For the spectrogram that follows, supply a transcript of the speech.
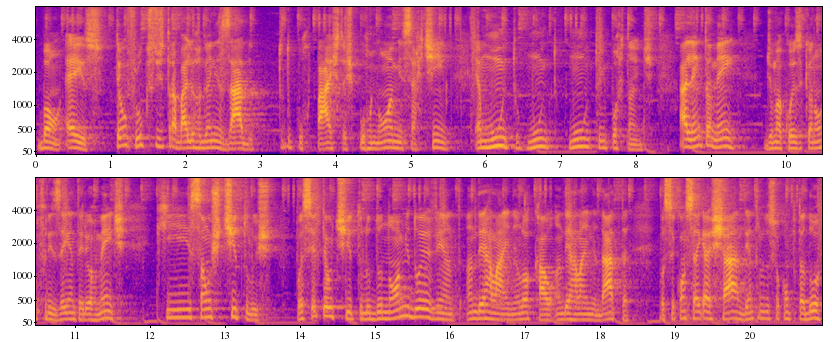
Bom, é isso. Ter um fluxo de trabalho organizado, tudo por pastas, por nome certinho, é muito, muito, muito importante. Além também de uma coisa que eu não frisei anteriormente, que são os títulos. Você ter o título do nome do evento, underline local, underline data, você consegue achar dentro do seu computador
